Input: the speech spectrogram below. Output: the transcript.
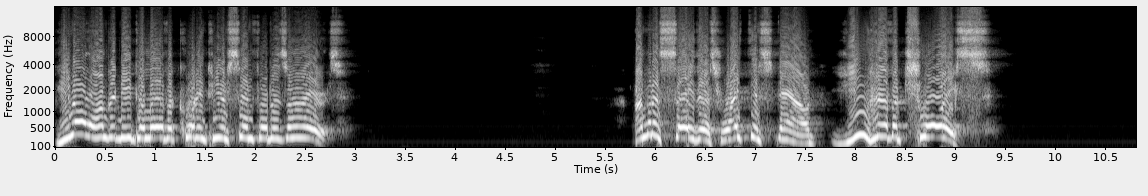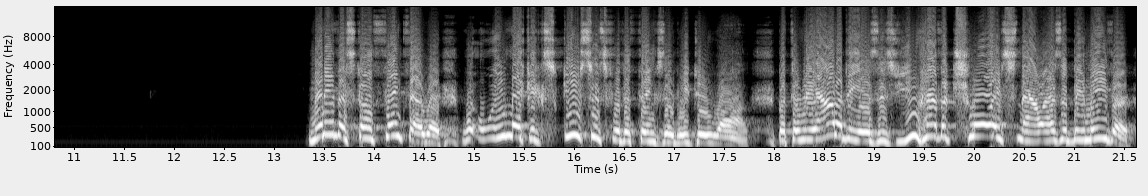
You no longer need to live according to your sinful desires. I'm going to say this, write this down. You have a choice. Many of us don't think that way. We make excuses for the things that we do wrong. But the reality is, is you have a choice now as a believer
